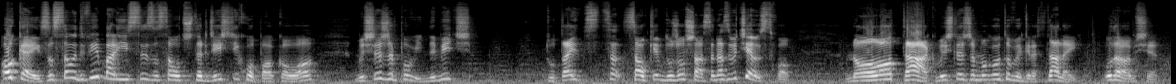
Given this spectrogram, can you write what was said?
Okej, zostały dwie balisty, zostało 40 chłopa około. Myślę, że powinny mieć tutaj ca całkiem dużą szansę na zwycięstwo. No tak, myślę, że mogą to wygrać. Dalej, udało mi się.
